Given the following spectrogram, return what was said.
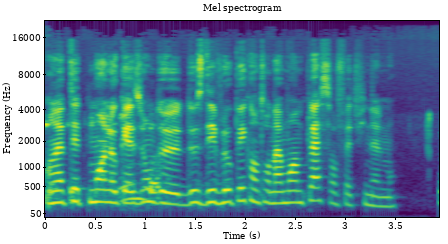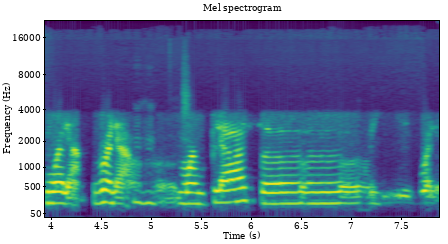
on a peut-être moins l'occasion de, de, se développer quand on a moins de place en fait finalement. Voilà, voilà, euh, moins de place, euh, voilà,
